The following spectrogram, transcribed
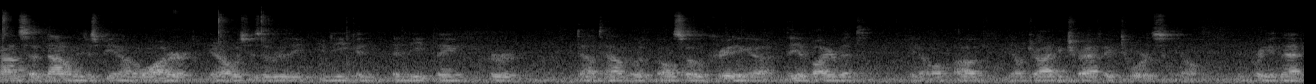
concept, not only just being on the water, you know, which is a really unique and, and neat thing for downtown, but also creating a, the environment, you know, of, you know, driving traffic towards, you know, bringing that,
